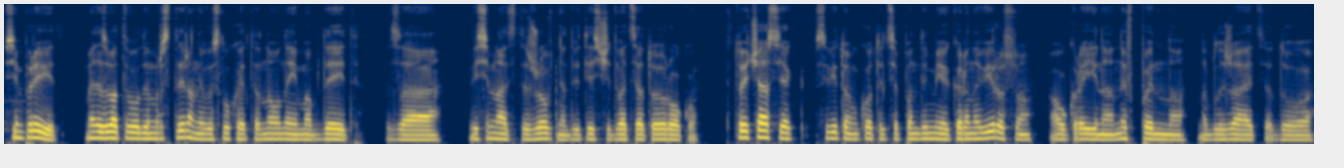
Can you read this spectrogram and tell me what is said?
Всім привіт! Мене звати Володимир Стиран і ви слухаєте No Name Update за 18 жовтня 2020 року. В той час, як світом котиться пандемія коронавірусу, а Україна невпинно наближається до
